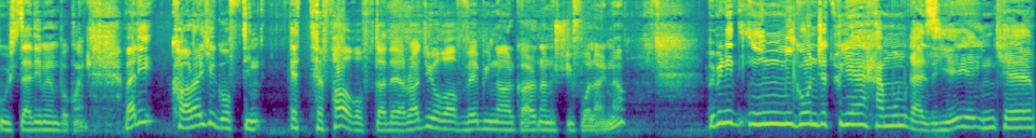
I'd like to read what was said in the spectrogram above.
گوش زدیم بکنیم ولی کارهایی که گفتین اتفاق افتاده رادیو قاف وبینار کار دانشجویی فلان ببینید این میگنجه توی همون قضیه این که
